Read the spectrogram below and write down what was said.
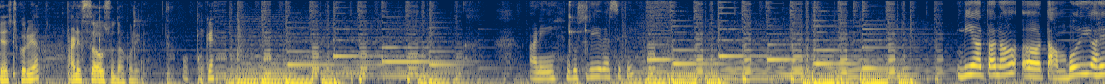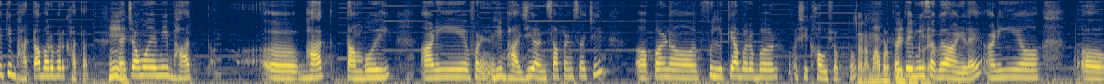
टेस्ट करूयात आणि सर्व सुद्धा करूयात. ओके. आणि दुसरी रेसिपी मी आता ना तांबोळी आहे ती भाताबरोबर खातात. त्याच्यामुळे मी भात भात तांबोळी आणि फण ही भाजी अणसा फणसाची आपण अ, फुलक्याबरोबर अशी खाऊ शकतो. तर ते मी. सगळं आणलंय. आणि अ, अ,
